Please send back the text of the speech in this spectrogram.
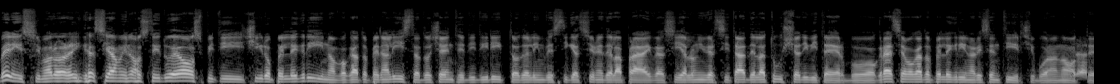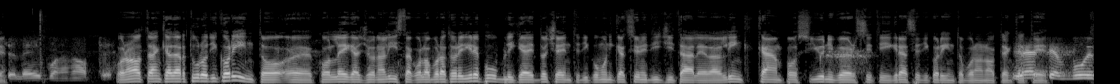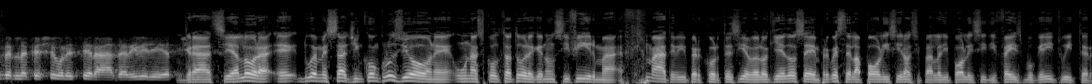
Benissimo, allora ringraziamo i nostri due ospiti, Ciro Pellegrino, avvocato penalista, docente di diritto dell'investigazione della privacy all'Università della Tuscia di Viterbo. Grazie avvocato Pellegrino, a risentirci, buonanotte. Grazie a lei, buonanotte. Buonanotte anche ad Arturo Di Corinto, eh, collega giornalista, collaboratore di Repubblica e docente di comunicazione digitale alla Link Campus University. Grazie Di Corinto, buonanotte anche Grazie a te. Grazie a voi per la piacevole serata, arrivederci. Grazie. Allora, eh, due messaggi in conclusione, un ascoltatore che non si firma, firmatevi per cortesia, ve lo chiedo sempre, questa è la policy, no? si parla di policy di Facebook e di Twitter,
